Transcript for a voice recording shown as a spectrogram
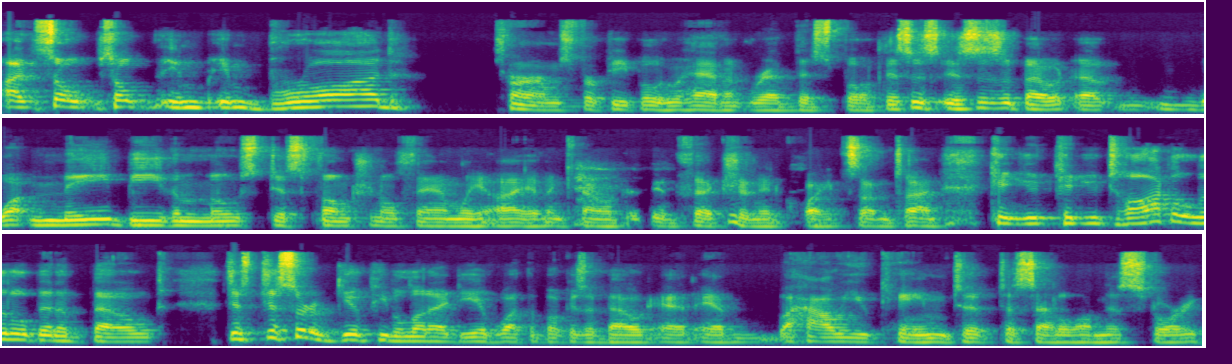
Uh, so so in in broad terms for people who haven't read this book. This is this is about uh, what may be the most dysfunctional family I have encountered in fiction in quite some time. Can you can you talk a little bit about just just sort of give people an idea of what the book is about and, and how you came to to settle on this story?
